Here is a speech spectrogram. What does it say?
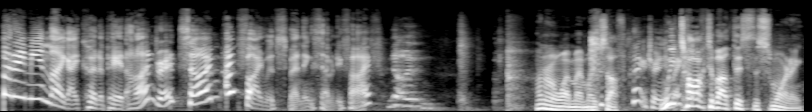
But I mean, like, I could have paid 100 so I'm, I'm fine with spending 75 No, I don't know why my mic's off. You're turning your we mic talked about this this morning.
